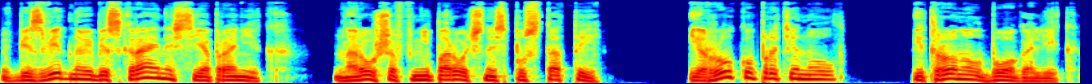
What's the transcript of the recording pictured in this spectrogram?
В безвидную бескрайность я проник, нарушив непорочность пустоты, и руку протянул, и тронул Бога лик.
